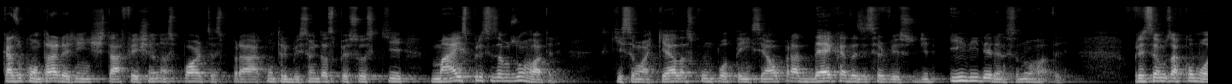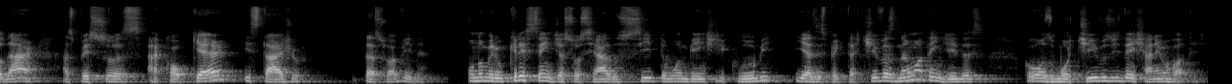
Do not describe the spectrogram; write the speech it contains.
Caso contrário, a gente está fechando as portas para a contribuição das pessoas que mais precisamos no Rotary, que são aquelas com potencial para décadas de serviço de, e liderança no Rotary. Precisamos acomodar as pessoas a qualquer estágio da sua vida. Um número crescente de associados cita o ambiente de clube e as expectativas não atendidas com os motivos de deixarem o Rotary.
